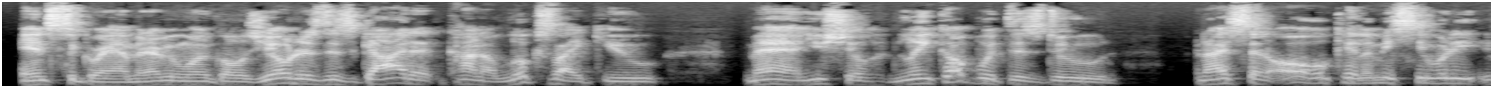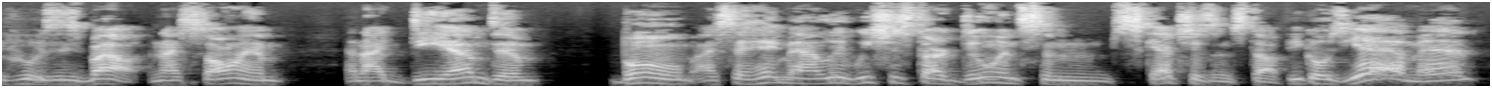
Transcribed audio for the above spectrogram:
Instagram, and everyone goes, "Yo, there's this guy that kind of looks like you. Man, you should link up with this dude." And I said, "Oh, okay. Let me see what he who he's about." And I saw him, and I DM'd him. Boom! I said, "Hey, man, we should start doing some sketches and stuff." He goes, "Yeah, man,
